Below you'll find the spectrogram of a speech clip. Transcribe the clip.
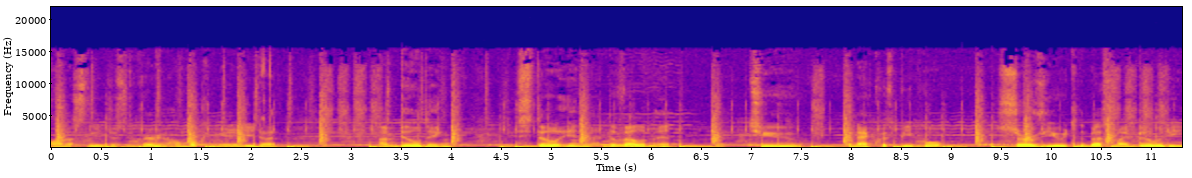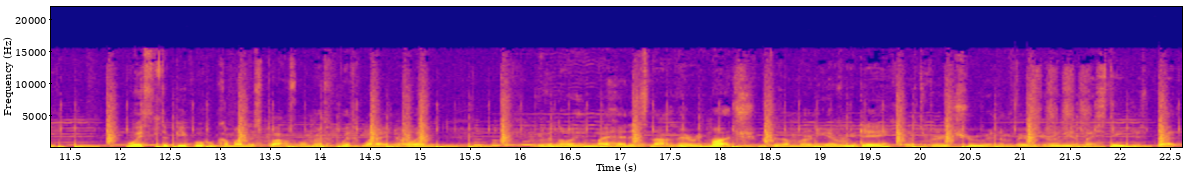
honestly just a very humble community that I'm building, is still in development to connect with people, serve you to the best of my ability with the people who come on this platform with, with what I know and even though in my head it's not very much because I'm learning every day. That's very true and I'm very early in my stages, but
